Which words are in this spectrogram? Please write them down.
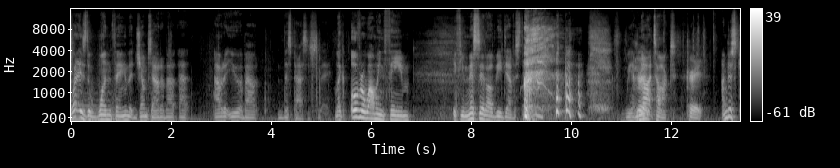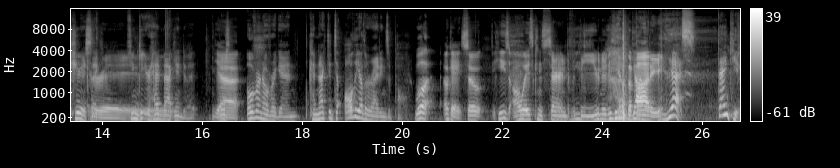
What is the one thing that jumps out about at, out at you about this passage today? Like overwhelming theme. If you miss it, I'll be devastated. we have Great. not talked. Great. I'm just curious, like Great. if you can get your head back into it. There's Yeah. over and over again, connected to all the other writings of Paul. Well, okay, so he's always concerned with the unity of the Got body. it. Yes. Thank you.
